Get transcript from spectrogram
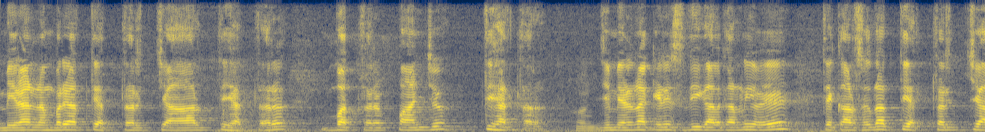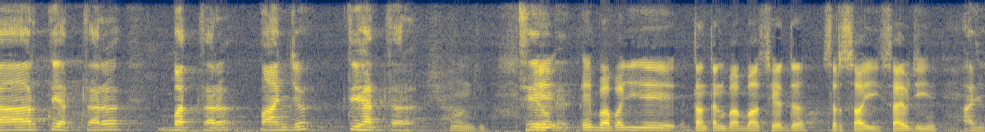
ਮੇਰਾ ਨੰਬਰ ਆ 7343 72573 ਹਾਂਜੀ। ਜੇ ਮੇਰੇ ਨਾਲ ਕਿਸੇ ਨੇ ਸਿੱਧੀ ਗੱਲ ਕਰਨੀ ਹੋਵੇ ਤੇ ਕਰ ਸਕਦਾ 73 4 73 72 5 73 ਹਾਂਜੀ। ਹੋ ਇਹ ਬਾਬਾ ਜੀ ਇਹ ਧੰਨ ਧੰਨ ਬਾਬਾ ਸਿੱਧ ਸਰਸਾਈ ਸਾਹਿਬ ਜੀ। ਹਾਂਜੀ।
